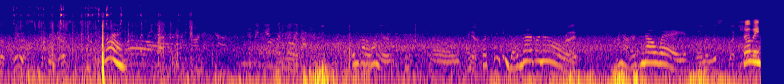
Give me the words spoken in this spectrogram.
So, The news between ghosts. Hi. we got a wonder. So, I Yeah. was thinking you'll never know. Right. I know, there's no way. Well, then this, like, Shelby.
